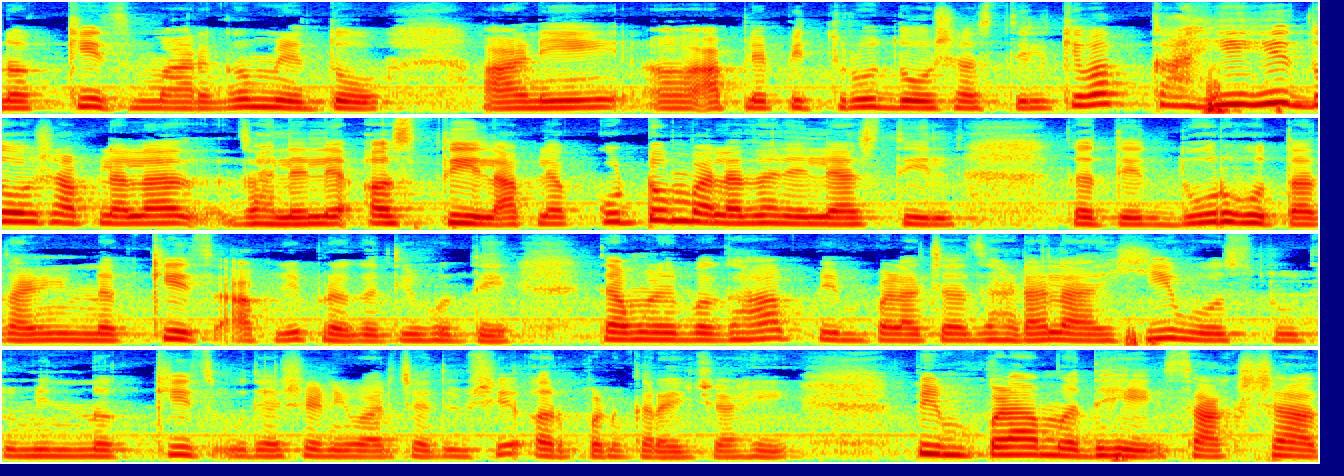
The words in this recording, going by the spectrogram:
नक्कीच मार्ग मिळतो. आणि आपले पितृदोष असतील किंवा काहीही दोष आपल्याला झालेले असतील आपल्या कुटुंबाला झालेले असतील तर ते दूर होतात आणि नक्कीच आपली प्रगती होते. त्यामुळे बघा पिंपळाच्या झाडाला ही वस्तू तुम्ही नक्कीच उद्या शनिवारच्या दिवशी अर्पण करायची आहे. पिंपळामध्ये साक्षात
